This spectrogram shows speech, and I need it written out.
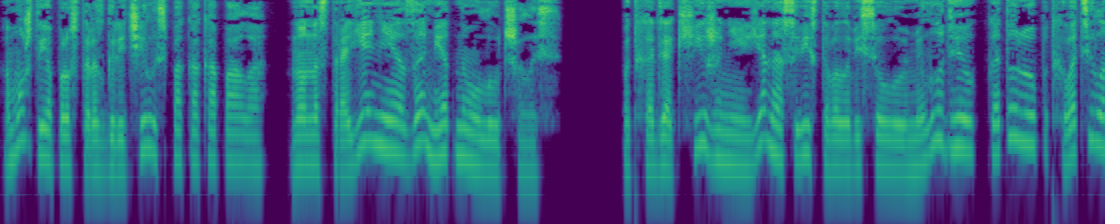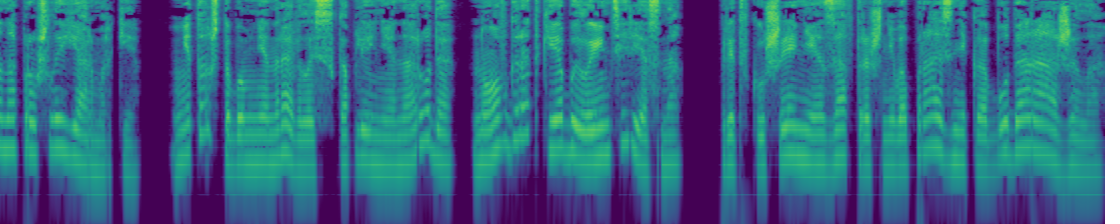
а может, я просто разгорячилась, пока копала, но настроение заметно улучшилось. Подходя к хижине, я насвистывала веселую мелодию, которую подхватила на прошлой ярмарке. Не то чтобы мне нравилось скопление народа, но в городке было интересно. Предвкушение завтрашнего праздника будоражило.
